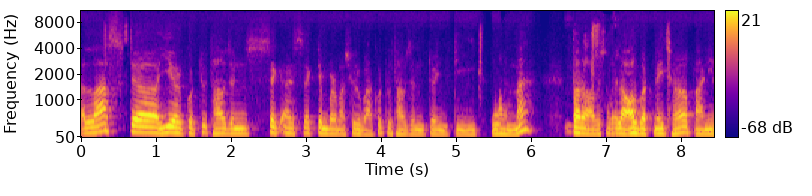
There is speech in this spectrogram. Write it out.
लास्ट इयरको टु थाउजन्ड सेक सेप्टेम्बरमा सुरु भएको टु थाउजन्ड ट्वेन्टी वानमा तर अब सबैलाई अवगत नै छ पानी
